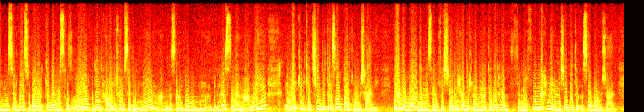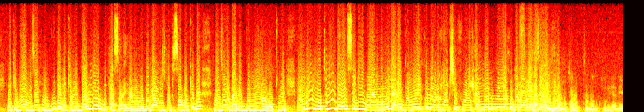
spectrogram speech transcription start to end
يعني survey صغير كده مسح صغير فطلع حوالي 5% عن الناس عندهم بلهارسيا معوية لكن كانت شدة الإصابة بتاعتهم مش عاليه يعني البويضه مثلا في الشريحة دي إحنا بنعتبرها في مفهومنا إحنا إن شدة الإصابة مش عاليه لكن هي ما زالت موجودة لكن الدولة بتسعى يعني لما بيلاقوا نسبة إصابة كده بينزلوا بعلاج جمهوري على طول. المواطنين بقى يستجيبوا يعني بنقول علاج جمهوري كله يروح يكشف ويحلل وياخد العلاج زي هل هي متوطنه دكتور. يعني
